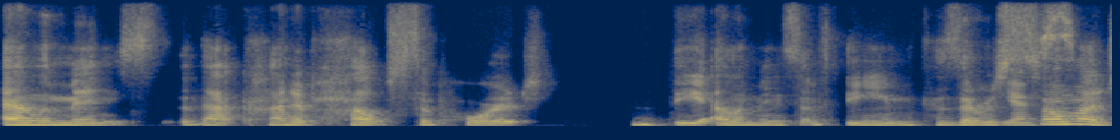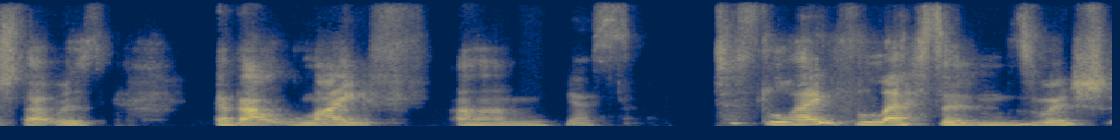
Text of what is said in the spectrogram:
elements that kind of help support the elements of theme because there was so much that was about life um Yes. just life lessons which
